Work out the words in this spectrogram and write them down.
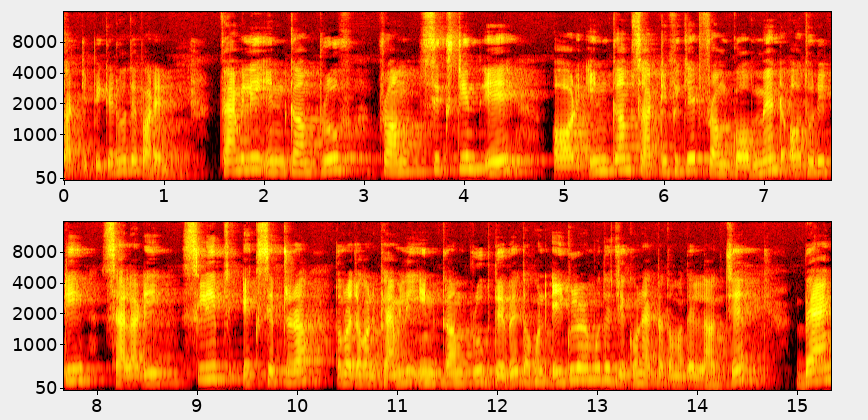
সার্টিফিকেট হতে পারে। Family income proof from sixteenth A or income certificate from government authority salary slips etcetera তোমরা যখন ফ্যামিলি ইনকাম প্রুফ দেবে, তখন এইগুলোর মধ্যে যে কোনো একটা তোমাদের লাগছে। Bank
